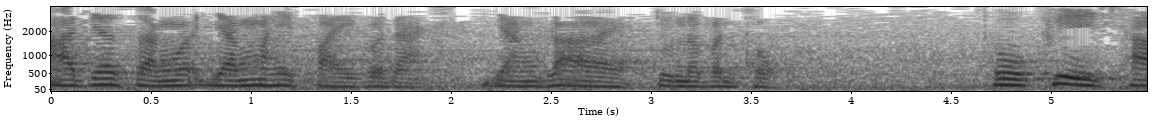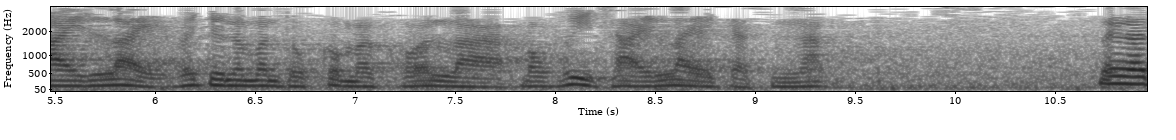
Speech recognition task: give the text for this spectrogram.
อาจจะสั่งว่ายังไม่ให้ไปก็ได้ ยังพระอะไร จุลบรรทกถูกพี่ชายไล่พระจุลบรรทกก็มาขอลาบอกพี่ชายไล่จากสำนัก นั่นก็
